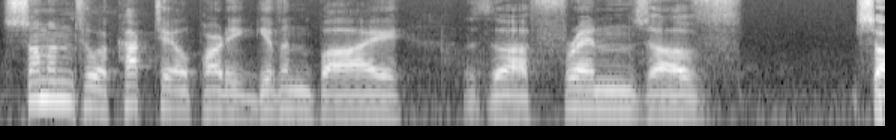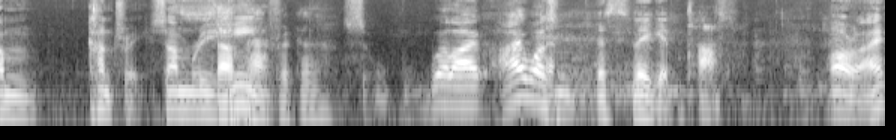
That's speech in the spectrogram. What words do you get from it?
summoned to a cocktail party given by the friends of some country, some regime. South Africa. S- Well, I, I wasn't Let's make it tough. All right.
